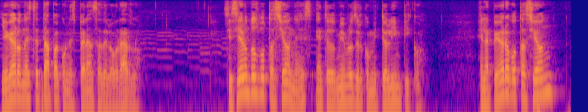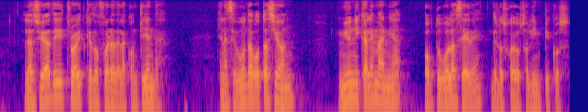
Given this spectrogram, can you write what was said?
llegaron a esta etapa con la esperanza de lograrlo. Se hicieron dos votaciones entre los miembros del Comité Olímpico. En la primera votación, la ciudad de Detroit quedó fuera de la contienda. En la segunda votación, Múnich, Alemania, obtuvo la sede de los Juegos Olímpicos.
